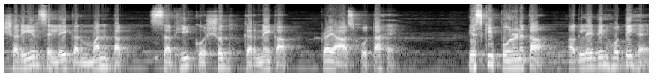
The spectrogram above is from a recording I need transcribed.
शरीर से लेकर मन तक सभी को शुद्ध करने का प्रयास होता है। इसकी पूर्णता अगले दिन होती है।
